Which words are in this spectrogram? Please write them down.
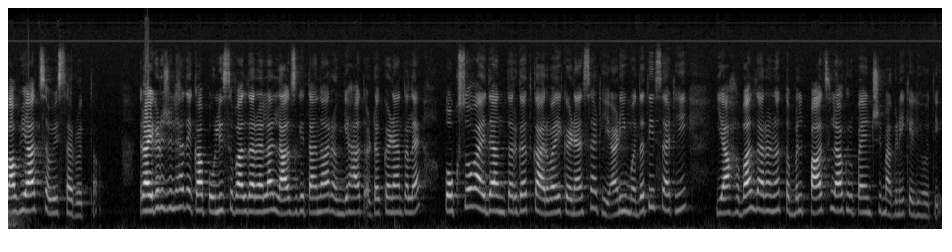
पाहुयात सविस्तर वृत्त. रायगड जिल्ह्यात एका पोलीस हवालदाराला लाच घेताना रंगेहात अटक करण्यात आलाय. पोक्सो कायद्याअंतर्गत कारवाई करण्यासाठी आणि मदतीसाठी या हवालदारानं तब्बल पाच लाख रुपयांची मागणी केली होती.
